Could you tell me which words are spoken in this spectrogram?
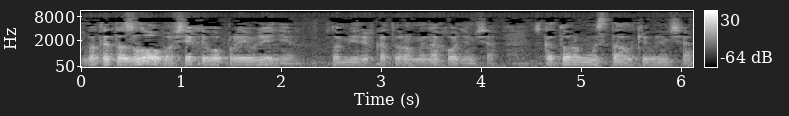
вот это зло во всех его проявлениях, в том мире, в котором мы находимся, с которым мы сталкиваемся,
